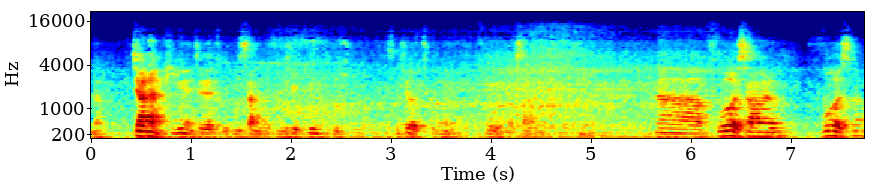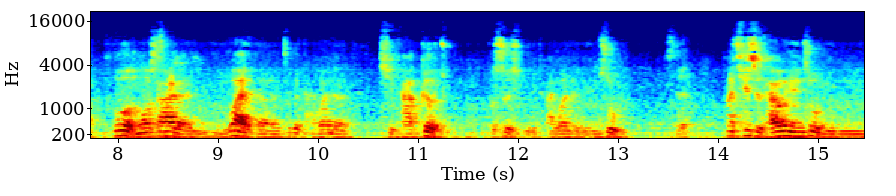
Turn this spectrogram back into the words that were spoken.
那嘉南平原这个土地上的这些平埔族，就成为福尔摩沙人。嗯、那福尔沙、福尔沙、福尔摩沙人以外的这个台湾的其他各族，都是属于台湾的原住民。是，那其实台湾原住民，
